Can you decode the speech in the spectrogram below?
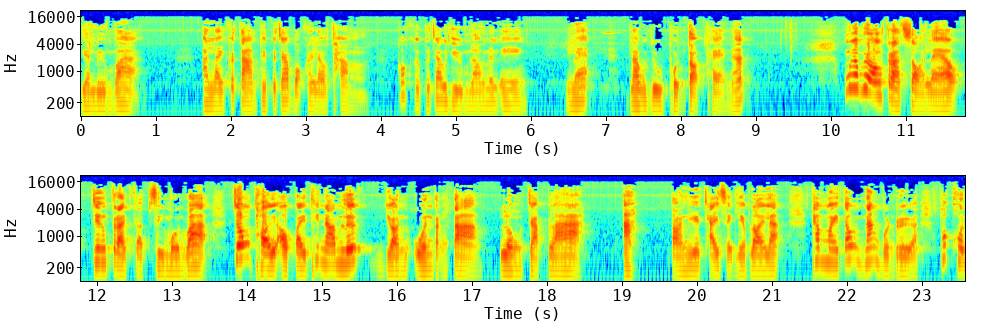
อย่าลืมว่าอะไรก็ตามที่พระเจ้าบอกให้เราทำก็คือพระเจ้ายืมเรานั่นเอง และ เราดูผลตอบแทนนะ เมื่อพระองค์ตรัสสอนแล้ว จึงตรัสกับซีโมนว่า จงถอยออกไปที่น้ำลึกหย่อนอวนต่างๆ ลงจับปลาอะตอนนี้ใช้เสร็จเรียบร้อยแล้วทำไมต้องนั่งบนเรือ เพราะคน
